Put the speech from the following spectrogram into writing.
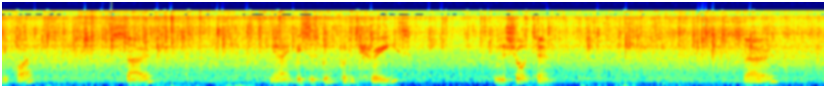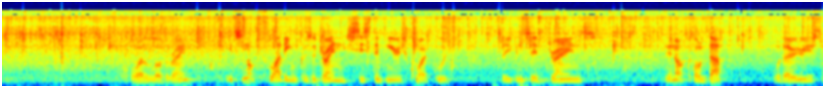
35. So, you know, this is good for the trees in the short term. So, quite a lot of rain. It's not flooding because the drainage system here is quite good. So you can see the drains, they're not clogged up, although there is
